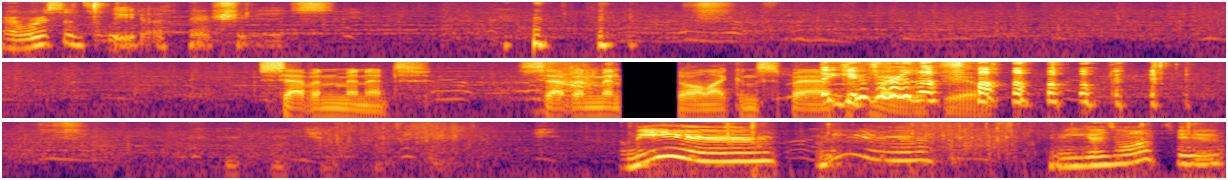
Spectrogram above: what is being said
Alright, where's Lita? There she is. Seven minutes. Seven minutes is all I can spare. Thank you for the follow. Come here. Come here. If you guys want to.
